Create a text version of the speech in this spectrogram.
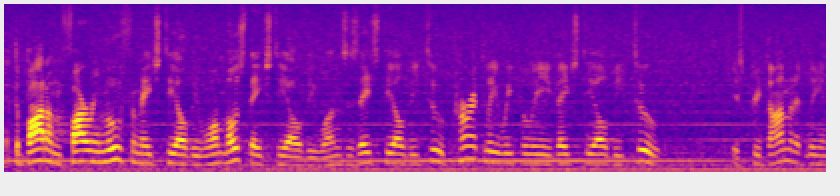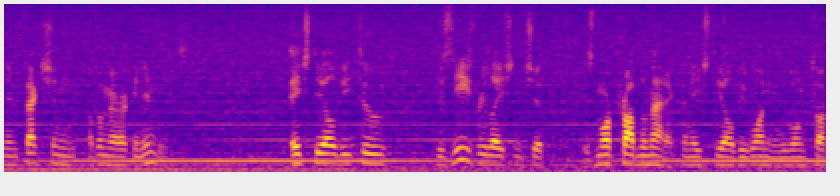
At the bottom, far removed from HTLV1, most HTLV1s, is HTLV2. Currently, we believe HTLV2 is predominantly an infection of American Indians. HTLV2 disease relationship is more problematic than HTLV1, and we won't talk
